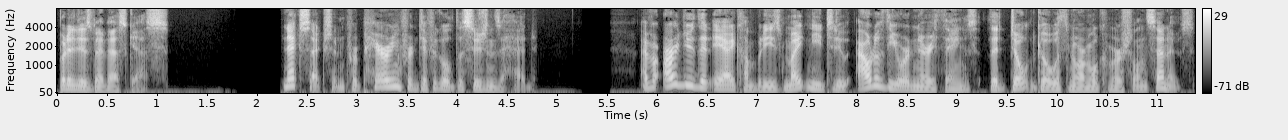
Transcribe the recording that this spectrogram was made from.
but it is my best guess. Next section preparing for difficult decisions ahead. I've argued that AI companies might need to do out of the ordinary things that don't go with normal commercial incentives.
